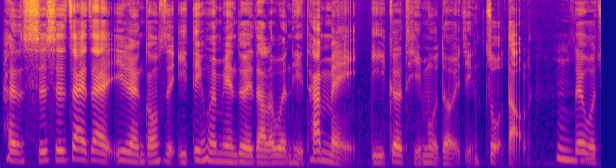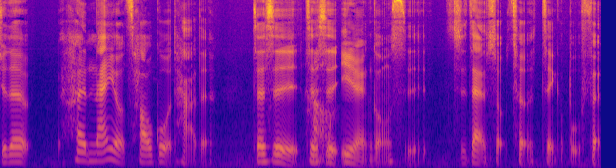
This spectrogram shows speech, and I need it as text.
很实实在在艺人公司一定会面对到的问题，他每一个题目都已经做到了，嗯，所以我觉得很难有超过他的。这是这是艺人公司实战手册这个部分。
